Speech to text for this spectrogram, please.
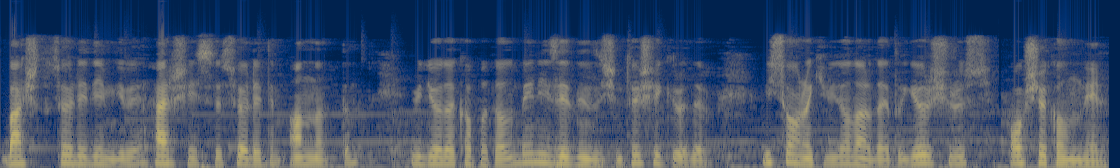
başta söylediğim gibi her şeyi size söyledim, anlattım. Videoda kapatalım. Beni izlediğiniz için teşekkür ederim. Bir sonraki videolarda da görüşürüz. Hoşçakalın diyelim.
